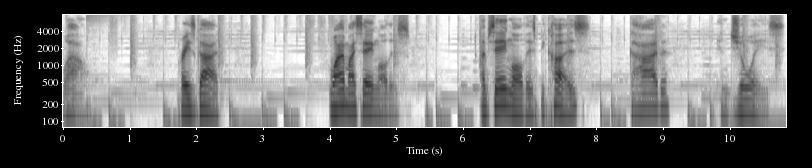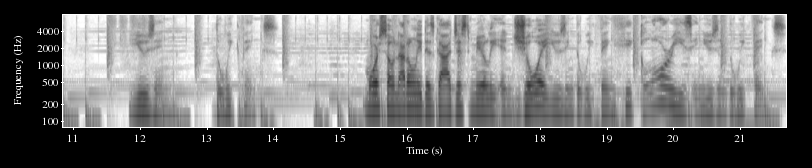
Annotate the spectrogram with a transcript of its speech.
Wow. Praise God. Why am I saying all this? I'm saying all this because God enjoys using the weak things. More so, not only does God just merely enjoy using the weak things, He glories in using the weak things.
